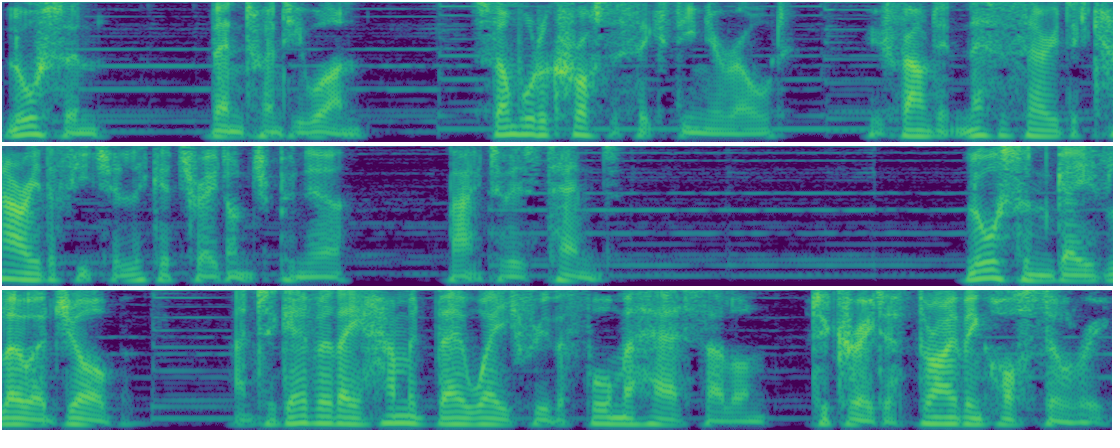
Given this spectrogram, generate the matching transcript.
Lawson, then 21, stumbled across a 16 year old who found it necessary to carry the future liquor trade entrepreneur back to his tent. Lawson gave Lowe a job, and together they hammered their way through the former hair salon to create a thriving hostelry.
